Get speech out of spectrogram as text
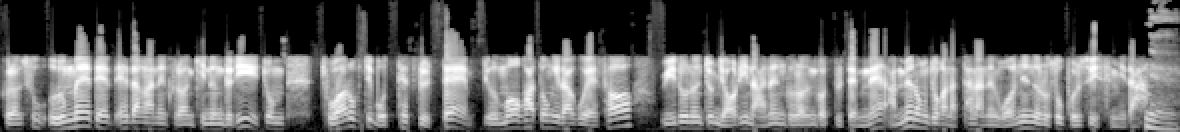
그런 수 음에 대- 해당하는 그런 기능들이 좀 조화롭지 못했을 때 음어 화동이라고 해서 위로는 좀 열이 나는 그런 것들 때문에 안면 홍조가 나타나는 원인으로 도볼수 있습니다. 네.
